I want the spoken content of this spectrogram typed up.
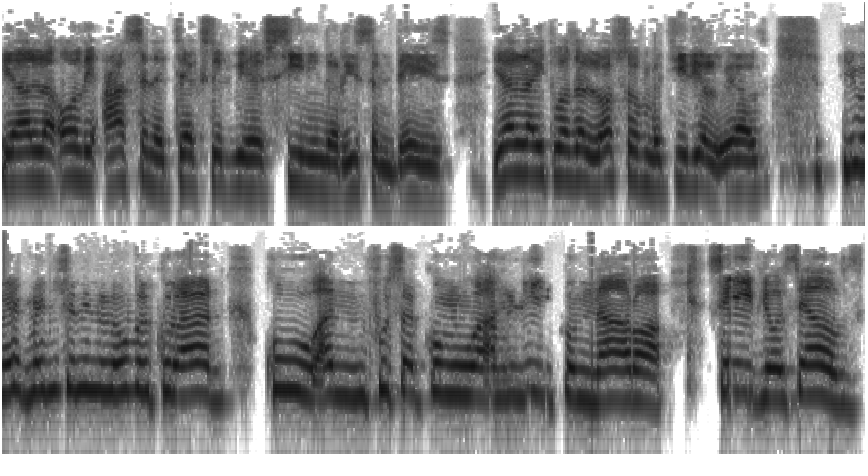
Ya Allah, all the arson attacks that we have seen in the recent days. Ya Allah, it was a loss of material wealth. You have mentioned in the noble Quran, Qu anfusakum wa ahlikum nara. Save yourselves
